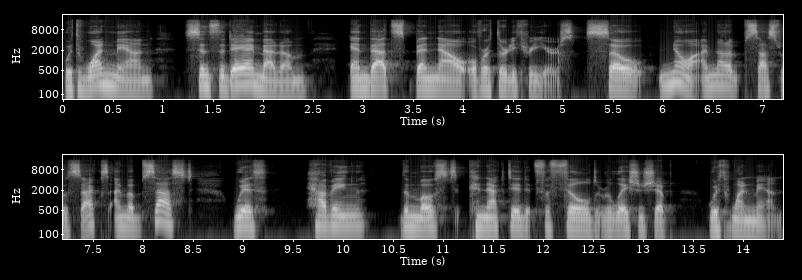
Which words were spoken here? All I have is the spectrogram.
with one man since the day I met him. And that's been now over 33 years. So, no, I'm not obsessed with sex. I'm obsessed with having the most connected, fulfilled relationship with one man.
